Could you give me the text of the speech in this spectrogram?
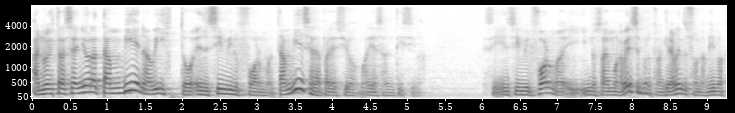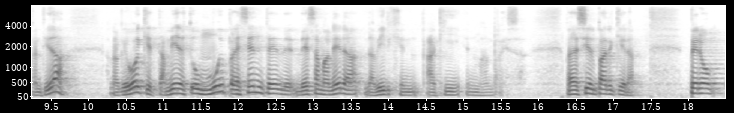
a Nuestra Señora también ha visto en símil forma, también se le apareció María Santísima. ¿Sí? En símil forma, y, no sabemos las veces, pero tranquilamente son la misma cantidad. A lo que voy, que también estuvo muy presente de esa manera la Virgen aquí en Manresa va a decir el padre que era. Pero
